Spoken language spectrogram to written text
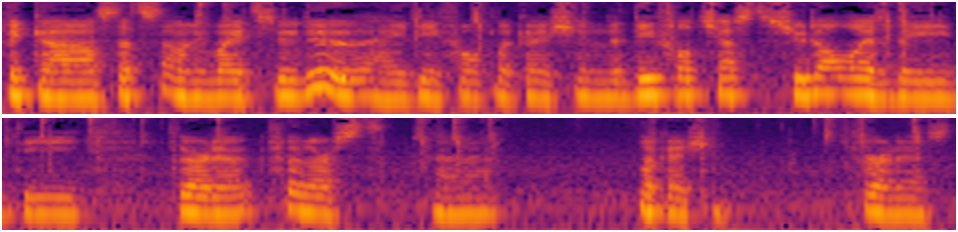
because that's the only way to do a default location. The default chest should always be the third, furthest uh, location, furthest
